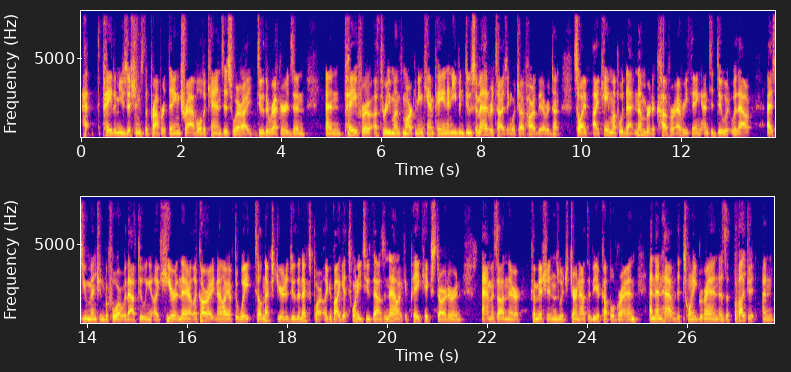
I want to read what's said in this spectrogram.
ha- pay the musicians the proper thing, travel to Kansas where I do the records, and and pay for a three month marketing campaign and even do some advertising, which I've hardly ever done. So I, I came up with that number to cover everything and to do it without as you mentioned before, without doing it like here and there. Like, all right, now I have to wait till next year to do the next part. Like, if I get twenty two thousand now, I could pay Kickstarter and Amazon their commissions, which turn out to be a couple grand, and then have the twenty grand as a budget and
